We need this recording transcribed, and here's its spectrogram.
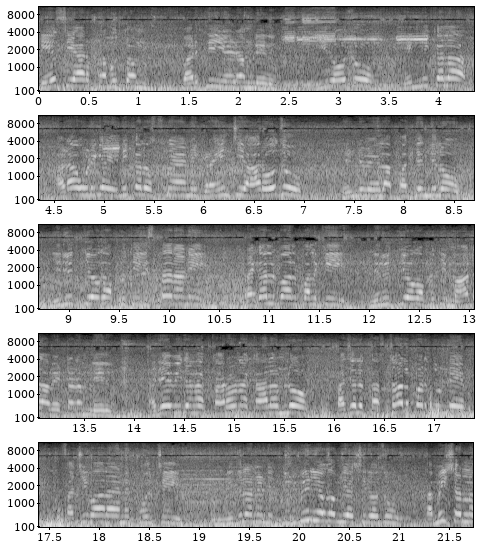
కేసీఆర్ ప్రభుత్వం భర్తీ చేయడం లేదు. ఈరోజు ఎన్నికల హడావుడిగా ఎన్నికలు వస్తున్నాయని గ్రహించి ఆ రోజు రెండు వేల పద్దెనిమిదిలో నిరుద్యోగ భృతి ఇస్తానని ప్రగల్భాలు పలికి నిరుద్యోగ భృతి మాట పెట్టడం లేదు. అదేవిధంగా కరోనా కాలంలో ప్రజలు కష్టాలు పడుతుండే సచివాలయాన్ని కూల్చి నిధుల నుండి దుర్వినియోగం చేసి రోజు కమిషన్ల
